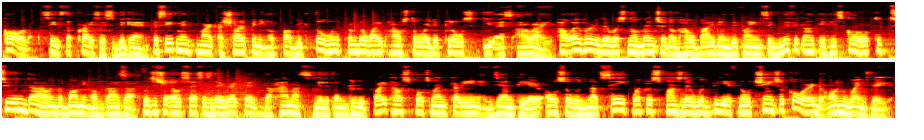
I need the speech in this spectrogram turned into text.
call since the crisis began. The statement marked a sharpening of public tone from the White House toward a close US ally. However, there was no mention of how Biden Biden defined significant in his call to tune down the bombing of Gaza, which Israel says is directed the Hamas militant group. White House spokesman Karine Jean-Pierre also would not say what response there would be if no change occurred on Wednesday.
